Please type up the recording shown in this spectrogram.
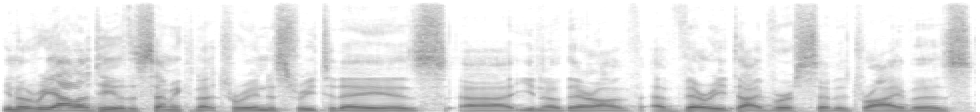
You know, reality of the semiconductor industry today is, uh, you know, there are a very diverse set of drivers.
